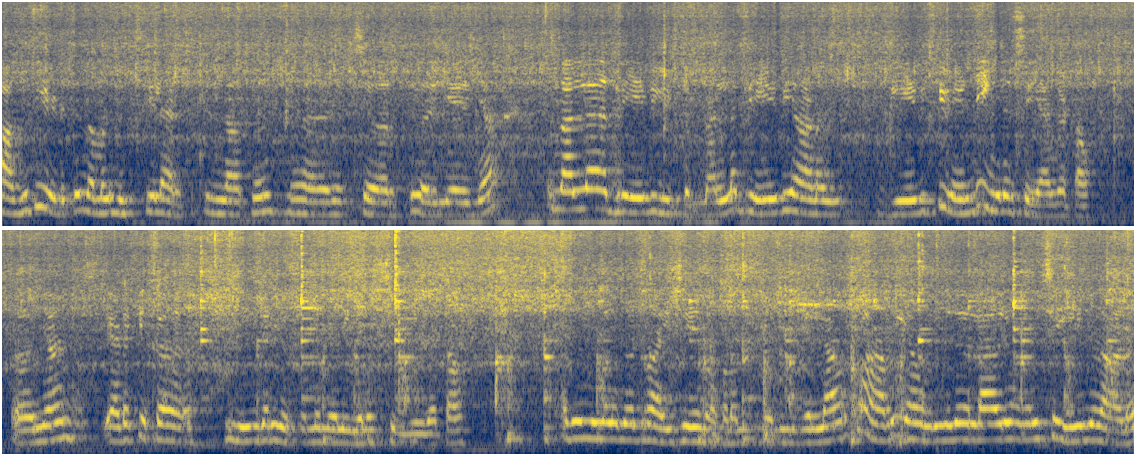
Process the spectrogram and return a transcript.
പകുതി എടുത്ത് നമ്മൾ മിക്സിയിൽ അരച്ചിട്ട് ഇതിനകത്ത് ചേർത്ത് കഴിഞ്ഞ് കഴിഞ്ഞാൽ നല്ല ഗ്രേവി കിട്ടും. നല്ല ഗ്രേവിയാണ് ഗ്രേവിക്ക് വേണ്ടി ഇങ്ങനെ ചെയ്യാം കേട്ടോ. ഞാൻ ഇടയ്ക്കൊക്കെ മീൻകറി വെക്കുമ്പോൾ ഞാൻ ഇങ്ങനെ ചെയ്യും കേട്ടോ. അത് നിങ്ങളൊന്ന് ട്രൈ ചെയ്ത് നോക്കണം. എല്ലാവർക്കും അറിയാം ഒരുവിധം എല്ലാവരും അങ്ങനെ ചെയ്യുന്നതാണ്.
